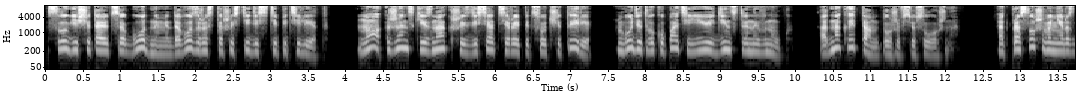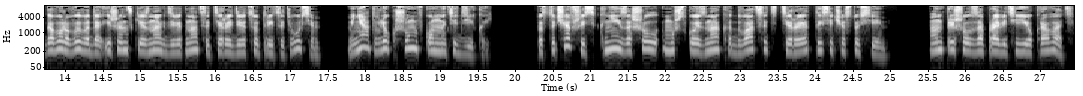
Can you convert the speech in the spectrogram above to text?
Слуги считаются годными до возраста 65 лет, но женский знак 60-504 будет выкупать ее единственный внук, однако и там тоже все сложно. От прослушивания разговора вывода и женский знак 19-938 меня отвлек шум в комнате Дикой. Постучавшись, к ней зашел мужской знак 20-1107. Он пришел заправить ее кровать,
